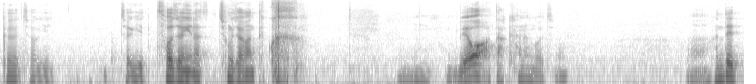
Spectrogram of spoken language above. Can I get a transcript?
그 저기 저기 서정이나 청장한테 콱 음, 외워 딱 하는 거죠. 아, 근데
